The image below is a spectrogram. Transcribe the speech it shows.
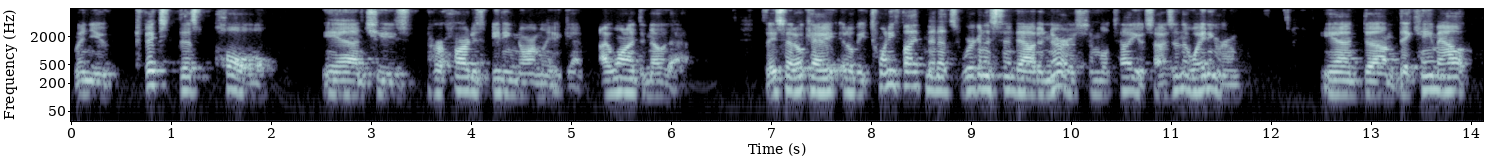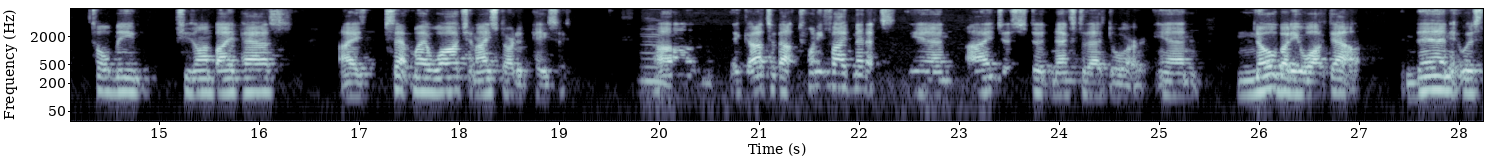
When you fixed this pole, and she's her heart is beating normally again. I wanted to know that. They said, okay, it'll be 25 minutes. We're going to send out a nurse and we'll tell you. So I was in the waiting room and um, they came out, told me she's on bypass. I set my watch and I started pacing. Mm. Um, it got to about 25 minutes and I just stood next to that door and nobody walked out. Then it was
